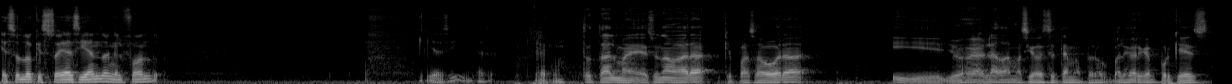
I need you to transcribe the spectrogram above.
eso es lo que estoy haciendo en el fondo. Y así, ya sé. Total, mae, es una vara que pasa ahora y yo he hablado demasiado de este tema, pero vale verga porque es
